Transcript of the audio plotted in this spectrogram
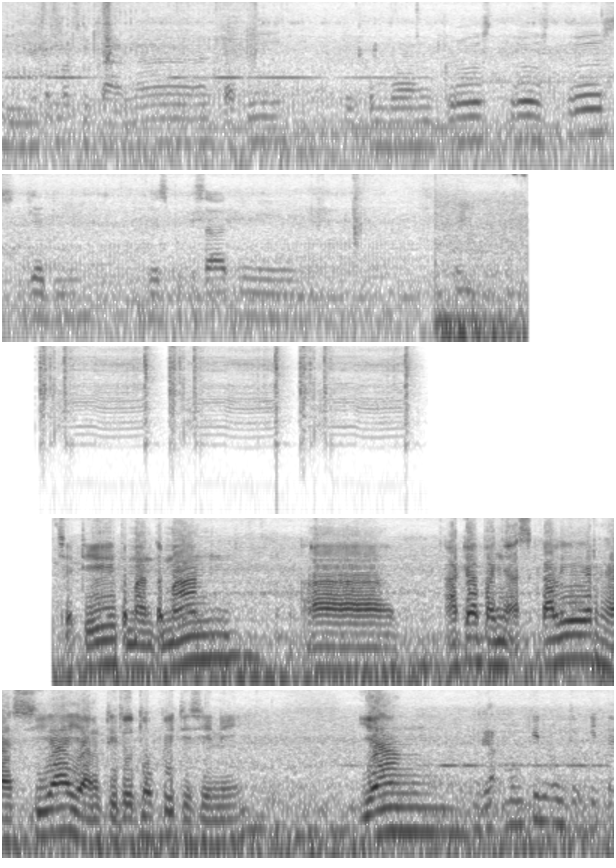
Ini kan masih tanah, tapi berkembang terus, terus, terus jadi ya seperti saat ini. Jadi teman-teman eh, ada banyak sekali rahasia yang ditutupi di sini yang Nggak mungkin untuk kita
